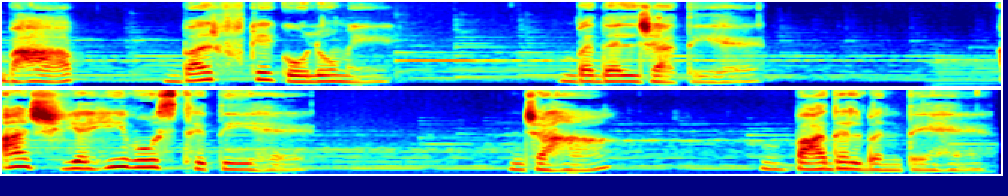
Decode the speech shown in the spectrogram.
भाप बर्फ़ के गोलों में बदल जाती है। आज यही वो स्थिति है जहाँ बादल बनते हैं।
